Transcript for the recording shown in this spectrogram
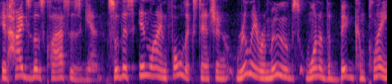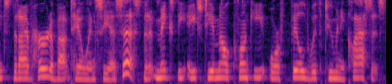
it hides those classes again. So this inline fold extension really removes one of the big complaints that I've heard about Tailwind CSS, that it makes the HTML clunky or filled with too many classes.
